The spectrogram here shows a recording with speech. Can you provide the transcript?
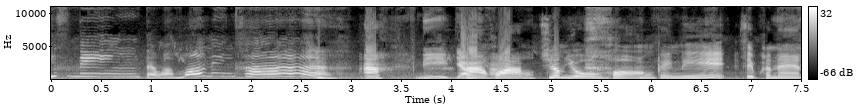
evening แต่ว่า morning ค่ะ อะ ดีดหาความเชื่อมโยงของเพลงนี้ 10 คะแนน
